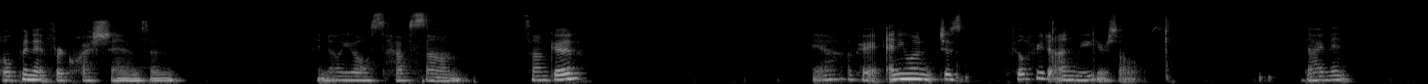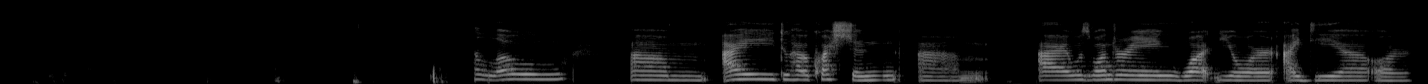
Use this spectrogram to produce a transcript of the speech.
open it for questions and i know you also have some. Sound good? Yeah okay. Anyone just feel free to unmute yourselves dive in Hello. Um, I do have a question. Um, I was wondering what your idea or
